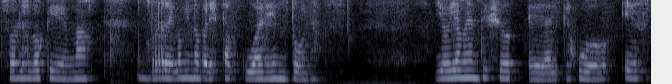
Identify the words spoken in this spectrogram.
Son los dos que más recomiendo para esta cuarentona. Y obviamente yo eh, el que juego es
